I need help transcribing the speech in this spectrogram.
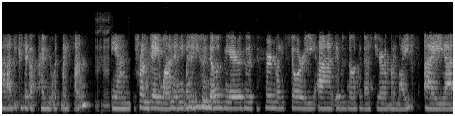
uh, because I got pregnant with my son. Mm-hmm. And from day one, anybody who knows me or who has heard my story, uh, it was not the best year of my life. I uh,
